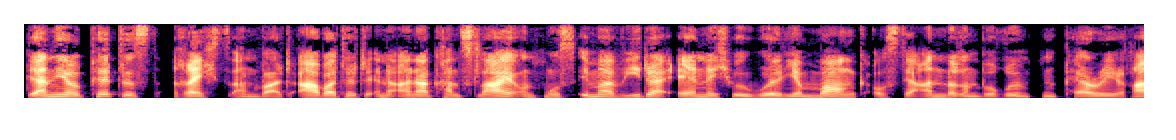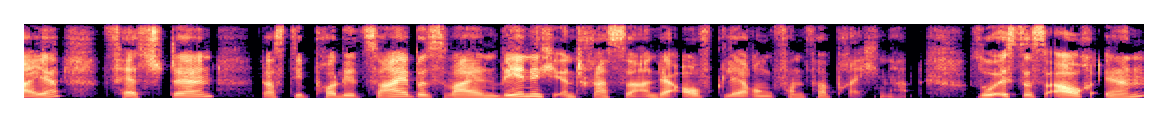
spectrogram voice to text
Daniel Pitt ist Rechtsanwalt, arbeitet in einer Kanzlei und muss immer wieder, ähnlich wie William Monk aus der anderen berühmten Perry-Reihe, feststellen, dass die Polizei bisweilen wenig Interesse an der Aufklärung von Verbrechen hat. So ist es auch in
